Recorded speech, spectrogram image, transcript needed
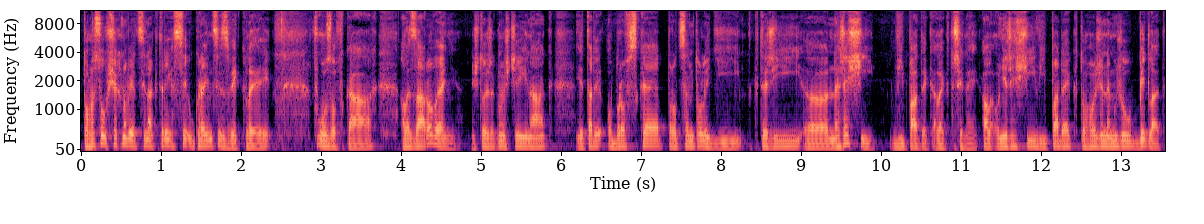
Tohle jsou všechno věci, na kterých si Ukrajinci zvykli v úvozovkách, ale zároveň, když to řeknu ještě jinak, je tady obrovské procento lidí, kteří e, neřeší výpadek elektřiny, ale oni řeší výpadek toho, že nemůžou bydlet,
